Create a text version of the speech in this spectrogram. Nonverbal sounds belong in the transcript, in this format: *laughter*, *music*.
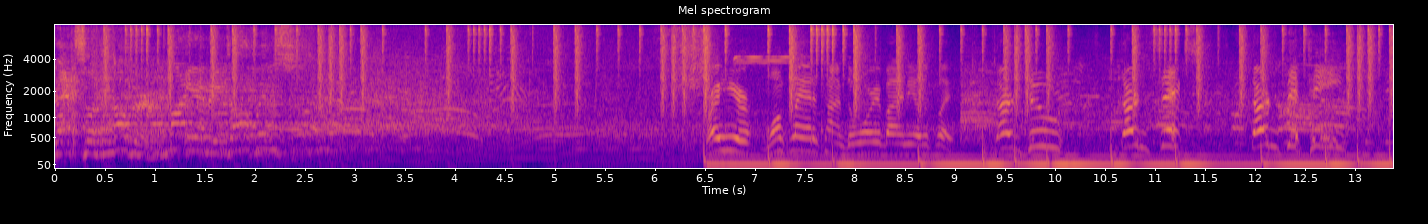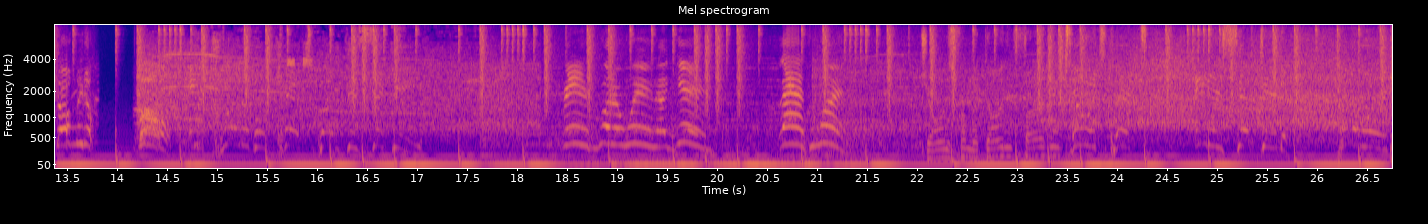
That's another Miami Dolphins. Right here, one play at a time. Don't worry about any other play. Third and two, third and six, third and 15. Throw me the ball. Incredible catch by Gesicki. Fans want to win again. Last one. Jones from the gun, third and two. Two, it's picked. Intercepted. Howard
